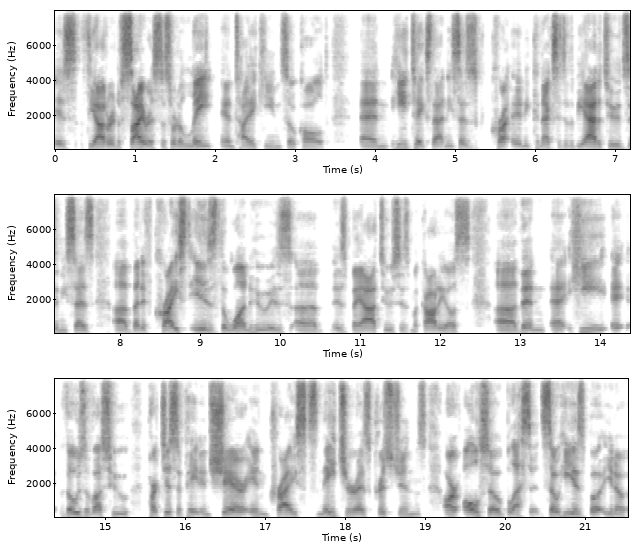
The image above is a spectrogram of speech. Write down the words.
is Theodoret of Cyrus, the sort of late Antiochene, so called, and he takes that and he says and he connects it to the beatitudes and he says uh, but if christ is the one who is uh, is beatus is makarios uh, then uh, he eh, those of us who participate and share in christ's nature as christians are also blessed. So he is but you know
